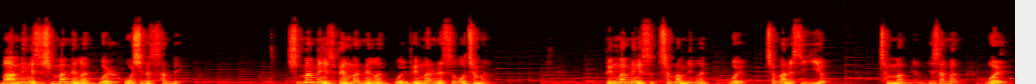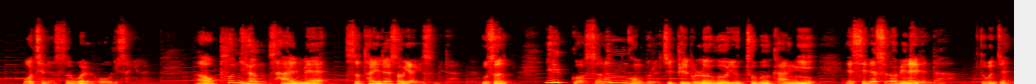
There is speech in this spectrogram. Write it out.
만명에서 10만 명은 월 50에서 300 10만 명에서 100만 명은 월 100만원에서 5천만원 100만 명에서 1000만 명은 월 1000만원에서 2억 1000만 명 이상은 월 5천에서 월 5억 이상이라 아웃푼형 삶의 스타일을 소개하겠습니다. 우선 읽고 쓰는 공부를 지필 블로그, 유튜브, 강의, SNS로 변해야 된다. 두 번째,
